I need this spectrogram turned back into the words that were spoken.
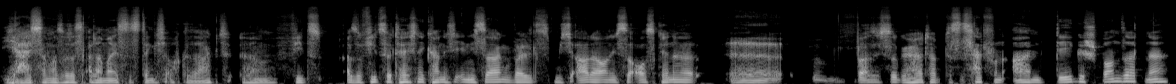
Ja, ich sag mal so, das Allermeiste ist, denke ich, auch gesagt. Ähm, viel zu, also viel zur Technik kann ich eh nicht sagen, weil ich mich A da auch nicht so auskenne. Äh, was ich so gehört habe, das ist halt von AMD gesponsert, ne?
